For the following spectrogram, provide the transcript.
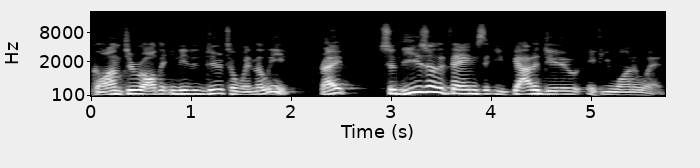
gone through all that you need to do to win the lead, right? So these are the things that you've got to do if you want to win.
